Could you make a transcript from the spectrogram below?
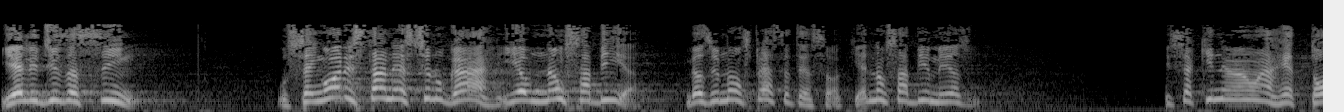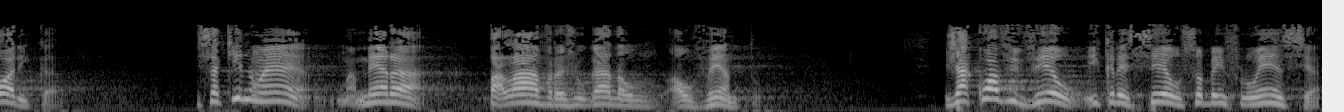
E ele diz assim: O Senhor está neste lugar e eu não sabia. Meus irmãos, presta atenção aqui, ele não sabia mesmo. Isso aqui não é uma retórica. Isso aqui não é uma mera palavra julgada ao, ao vento. Jacó viveu e cresceu sob a influência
